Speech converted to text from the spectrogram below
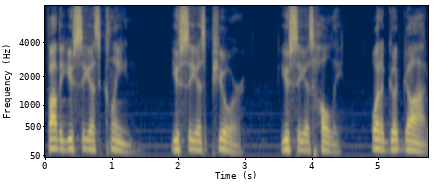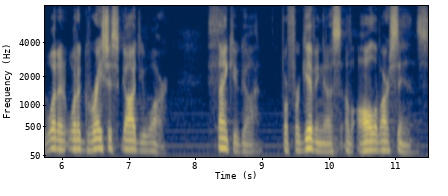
Father, you see us clean. You see us pure. You see us holy. What a good God. What a, what a gracious God you are. Thank you, God, for forgiving us of all of our sins.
